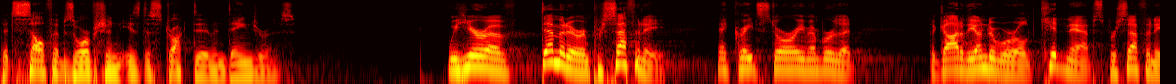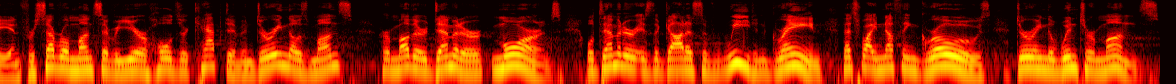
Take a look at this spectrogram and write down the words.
that self absorption is destructive and dangerous. We hear of Demeter and Persephone, that great story. Remember that the god of the underworld kidnaps Persephone and for several months every year holds her captive. And during those months, her mother, Demeter, mourns. Well, Demeter is the goddess of wheat and grain. That's why nothing grows during the winter months.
